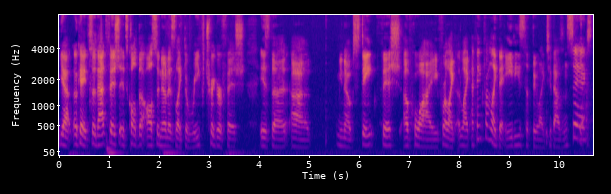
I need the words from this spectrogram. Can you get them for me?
Yeah. Okay. So that fish, it's called the also known as like the reef trigger fish, is the uh, you know state fish of Hawaii for like like I think from like the 80s to through like 2006.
